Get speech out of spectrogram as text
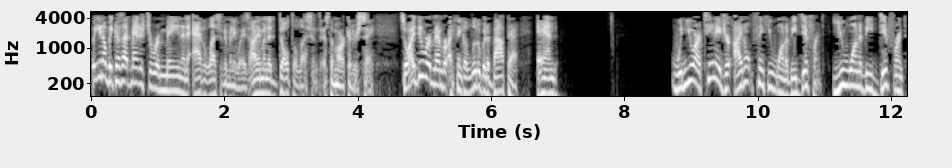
But you know, because I've managed to remain an adolescent in many ways, I am an adult adolescent, as the marketers say. So I do remember, I think, a little bit about that. And when you are a teenager, I don't think you want to be different. You want to be different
